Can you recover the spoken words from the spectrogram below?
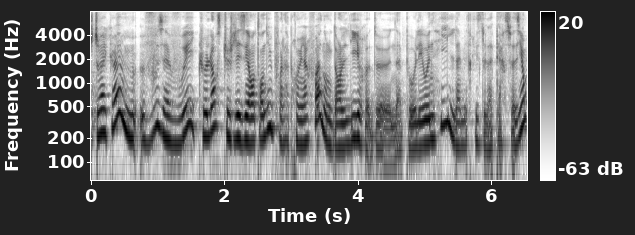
je dois quand même vous avouer que lorsque je les ai entendues pour la première fois, donc dans le livre de Napoléon Hill, La maîtrise de la persuasion,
